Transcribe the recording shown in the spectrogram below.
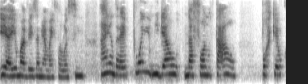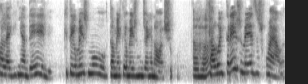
E aí uma vez a minha mãe falou assim: "Ai, André, põe Miguel na fono tal, porque o coleguinha dele, que tem o mesmo, também tem o mesmo diagnóstico, uhum. falou em três meses com ela.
